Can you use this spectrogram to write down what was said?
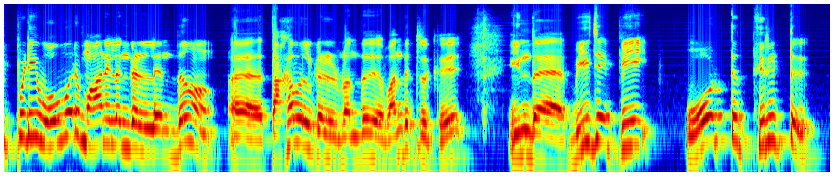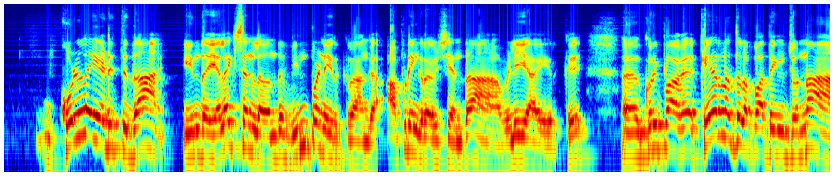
இப்படி ஒவ்வொரு மாநிலங்கள்லேருந்தும் தகவல்கள் வந்து வந்துட்டுருக்கு. இந்த பிஜேபி ஓட்டு திருட்டு கொள்ளையடித்து தான் இந்த எலெக்ஷனில் வந்து வின் பண்ணியிருக்கிறாங்க அப்படிங்கிற விஷயந்தான் வெளியாகியிருக்கு. குறிப்பாக கேரளத்தில் பார்த்தீங்கன்னு சொன்னால்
